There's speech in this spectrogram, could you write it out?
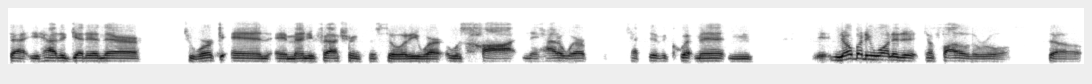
that you had to get in there to work in a manufacturing facility where it was hot and they had to wear protective equipment and nobody wanted it to follow the rules. So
